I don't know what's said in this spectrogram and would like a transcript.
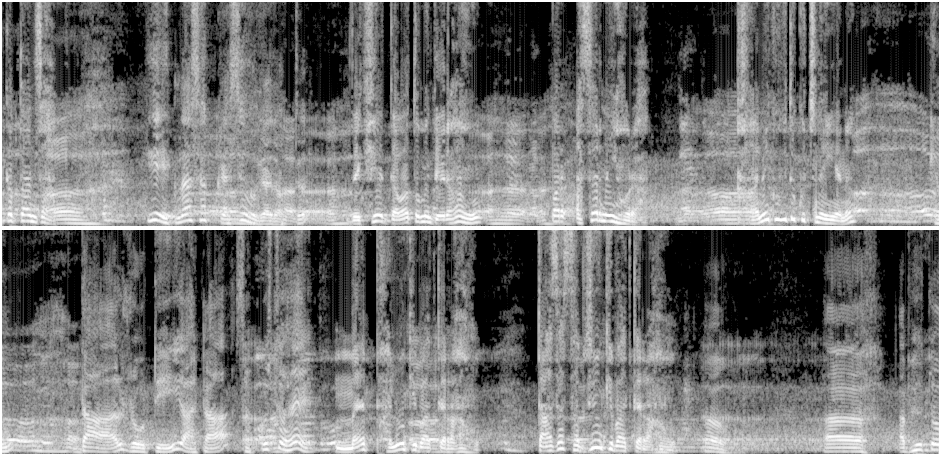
कप्तान साहब। ये इतना सब कैसे हो गया डॉक्टर? देखिए दवा तो मैं दे रहा हूँ पर असर नहीं हो रहा। खाने को भी तो कुछ नहीं है ना? क्यों? दाल रोटी आटा सब कुछ तो है। मैं फलों की बात कर रहा हूँ। ताज़ा सब्जियों की बात कर रहा हूँ। अभी तो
